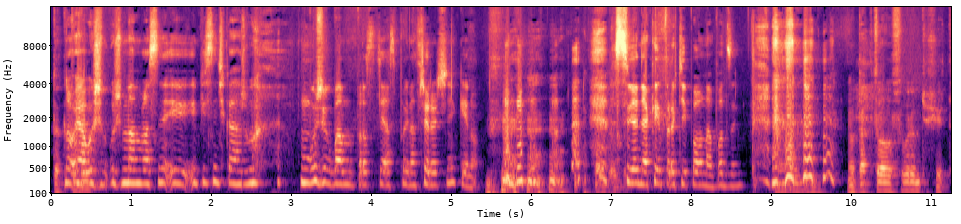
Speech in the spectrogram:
Tak no já by... už, už mám vlastně i, i písničkářů, můžu mám prostě aspoň na tři ročníky, no. dělat nějaký protipol na podzim. no tak to se budeme těšit.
